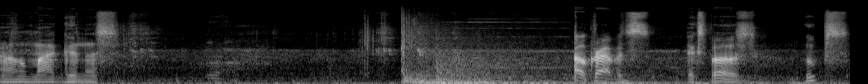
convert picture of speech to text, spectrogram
Oh my goodness. Oh crap, it's exposed. Oops.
